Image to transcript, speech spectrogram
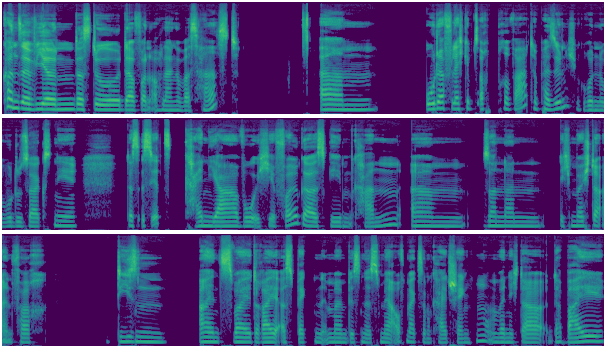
konservieren, dass du davon auch lange was hast. Ähm, oder vielleicht gibt es auch private, persönliche Gründe, wo du sagst, nee, das ist jetzt kein Jahr, wo ich hier Vollgas geben kann, ähm, sondern ich möchte einfach diesen ein, zwei, drei Aspekten in meinem Business mehr Aufmerksamkeit schenken. Und wenn ich da dabei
